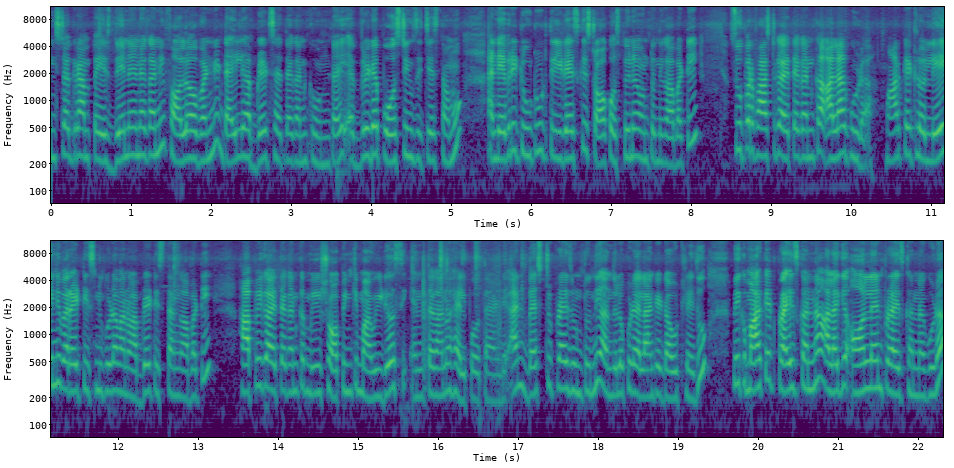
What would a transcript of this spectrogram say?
ఇన్స్టాగ్రామ్ పేజ్ దేనైనా కానీ ఫాలో అవ్వండి. డైలీ అప్డేట్స్ అయితే కనుక ఉంటాయి. ఎవ్రీడే పోస్టింగ్స్ ఇచ్చేస్తాము. And every two to three డేస్కి స్టాక్ వస్తూనే ఉంటుంది కాబట్టి సూపర్ ఫాస్ట్గా అయితే కనుక అలా కూడా మార్కెట్లో లేని వెరైటీస్ని కూడా మనం అప్డేట్ ఇస్తాం కాబట్టి హ్యాపీగా అయితే కనుక మీ షాపింగ్కి మా వీడియోస్ ఎంతగానో హెల్ప్ అవుతాయండి. అండ్ బెస్ట్ ప్రైస్ ఉంటుంది. అందులో కూడా ఎలాంటి డౌట్ లేదు. మీకు మార్కెట్ ప్రైస్ కన్నా అలాగే ఆన్లైన్ ప్రైస్ కన్నా కూడా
